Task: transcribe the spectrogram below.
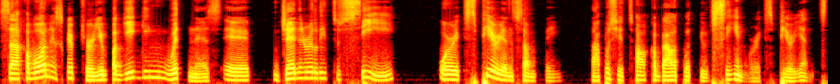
Sa kabuuan ng scripture, yung pagiging witness, eh, generally to see or experience something. Tapos you talk about what you've seen or experienced.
